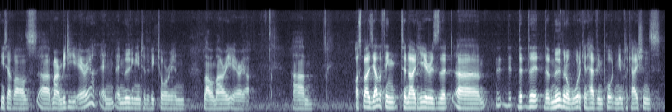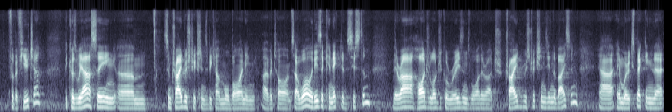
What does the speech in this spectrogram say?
New South Wales uh, Murrumbidgee area and, and moving into the Victorian Lower Murray area. Um, I suppose the other thing to note here is that um, the, the, the, movement of water can have important implications for the future because we are seeing um, some trade restrictions become more binding over time. So while it is a connected system, there are hydrological reasons why there are tr trade restrictions in the basin, uh, and we're expecting that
